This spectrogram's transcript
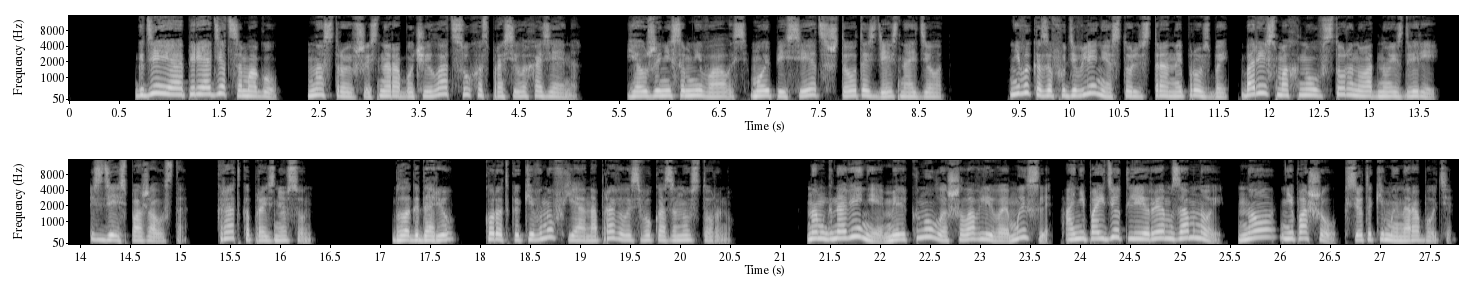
«Где я переодеться могу?» Настроившись на рабочий лад, сухо спросила хозяина. Я уже не сомневалась, мой писец что-то здесь найдет. Не выказав удивления столь странной просьбой, Борис махнул в сторону одной из дверей. «Здесь, пожалуйста», — кратко произнес он. «Благодарю». Коротко кивнув, я направилась в указанную сторону. На мгновение мелькнула шаловливая мысль, а не пойдет ли Рэм за мной, но не пошел, все таки мы на работе.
